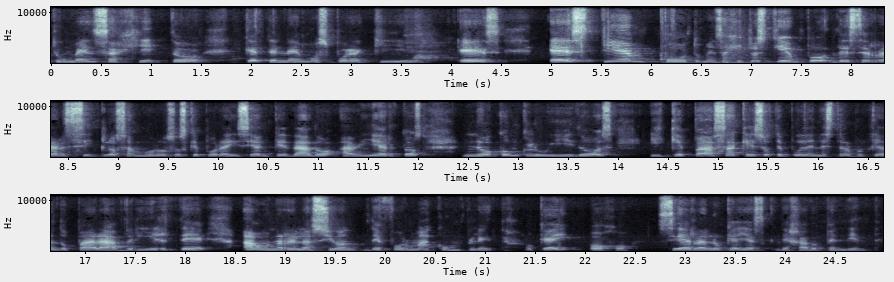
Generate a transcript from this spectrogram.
tu mensajito que tenemos por aquí es, es tiempo, tu mensajito es tiempo de cerrar ciclos amorosos que por ahí se han quedado abiertos, no concluidos ¿Y qué pasa? Que eso te pueden estar bloqueando para abrirte a una relación de forma completa, ¿ok? Ojo, cierra lo que hayas dejado pendiente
